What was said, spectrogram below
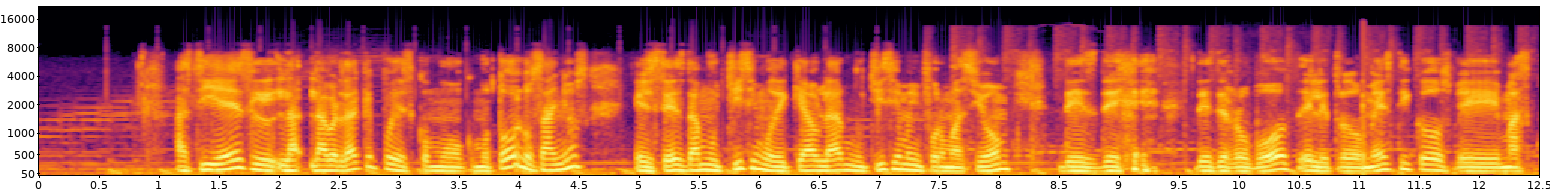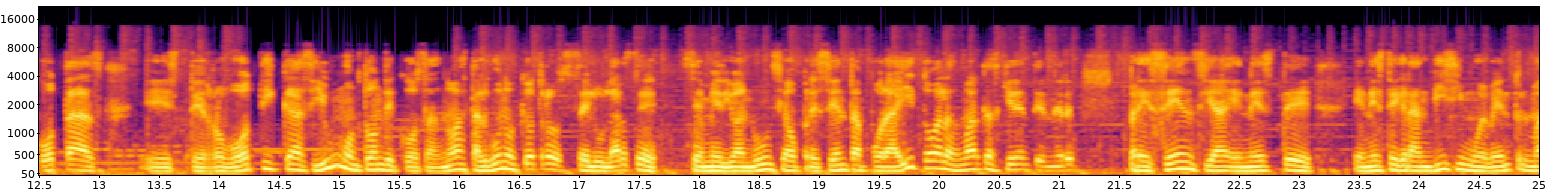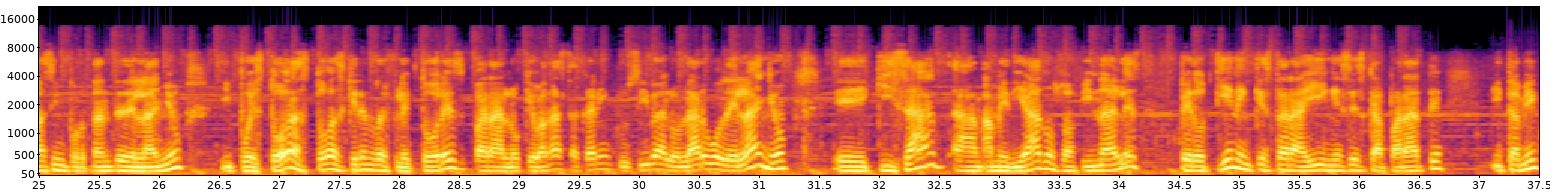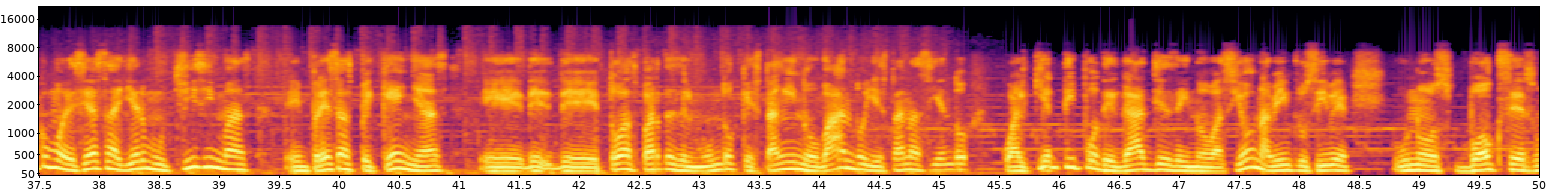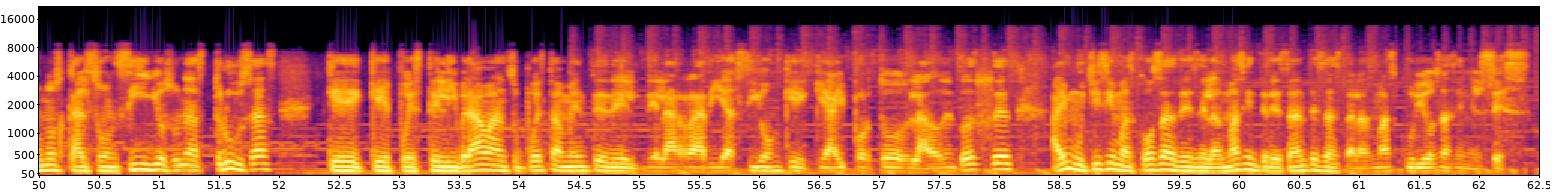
Así es, la, la, verdad que pues como, como todos los años, el CES da muchísimo de qué hablar, muchísima información, desde, desde robots, electrodomésticos, eh, mascotas, este, robóticas y un montón de cosas, ¿no? Hasta alguno que otro celular se, se medio anuncia o presenta por ahí. Todas las marcas quieren tener presencia en este, en este grandísimo evento, el más importante del año, y pues todas, todas quieren reflectores para lo que van a sacar inclusive a lo largo del año, eh, quizá a, mediados o a finales, pero tienen que estar ahí en ese escaparate y también, como decías ayer, muchísimas empresas pequeñas eh, de, todas partes del mundo que están innovando y están haciendo cualquier tipo de gadgets de innovación. Había inclusive unos boxers, unos calzoncillos, unas truzas que, que pues te libraban supuestamente de, de la radiación que, que, hay por todos lados. Entonces hay muchísimas cosas, desde las más interesantes hasta las más curiosas en el CES.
